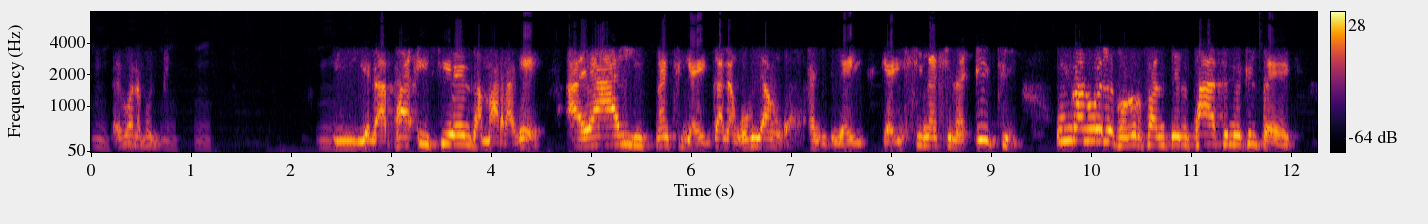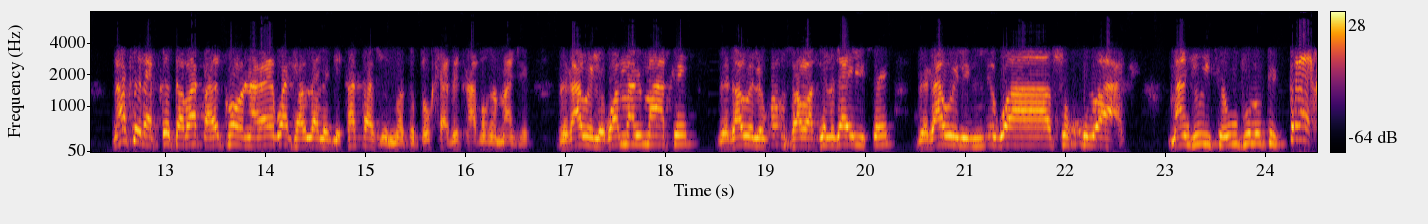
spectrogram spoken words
Mm, uyayibona mm. iye lapha isiyenza mara-ke ayali nathi ngiyayicala ngoba iyangikhwatha ngithi ngiyayi- ngiyayihina-hina ithi umntwana uwelevonorfanten phasi emetilbag nasele aqeda abada ayikhona kaye kwadlawulale ngekhathazweni madoda okuhlaba ekhabo-ke manje bekawele kwamalimakhe bekawele kwamzawakhe likayise bekawele le kwasorhulu wakhe. Manje uyise umfuna uthi trek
